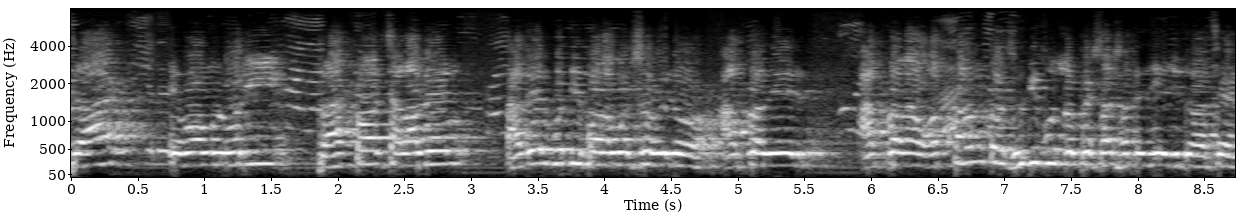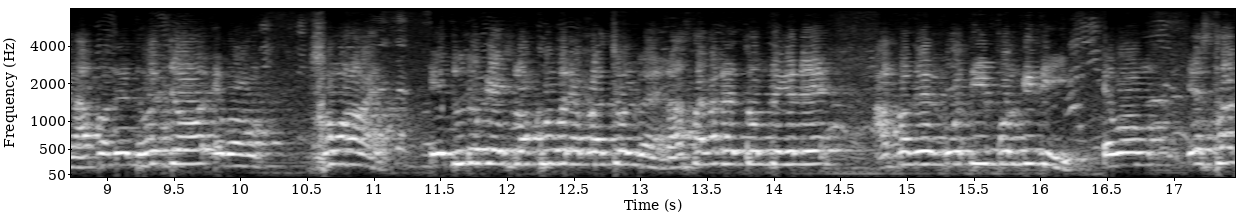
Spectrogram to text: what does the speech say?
ট্রাক এবং লরি ট্রাক্টর চালাবেন তাদের প্রতি পরামর্শ হইল, আপনাদের, আপনারা অত্যন্ত ঝুঁকিপূর্ণ পেশার সাথে নিয়োজিত আছেন। আপনাদের ধৈর্য এবং সময়, এই দুটোকে লক্ষ্য করে আপনারা চলবেন। রাস্তাঘাটে চলতে গেলে আপনাদের গতি, প্রকৃতি এবং স্থান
